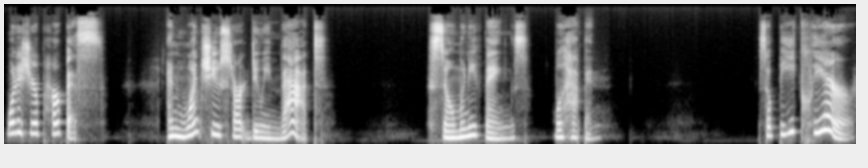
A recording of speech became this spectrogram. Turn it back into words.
what is your purpose. And once you start doing that, so many things will happen. So be clear.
